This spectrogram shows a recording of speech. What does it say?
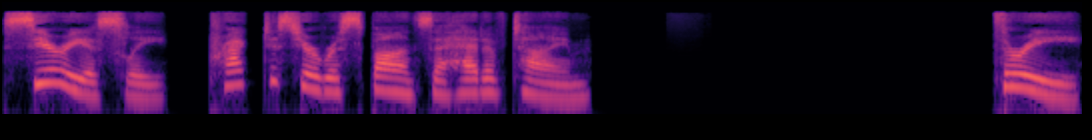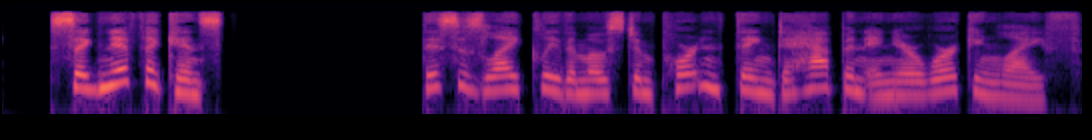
Seriously, practice your response ahead of time. 3. Significance this is likely the most important thing to happen in your working life.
